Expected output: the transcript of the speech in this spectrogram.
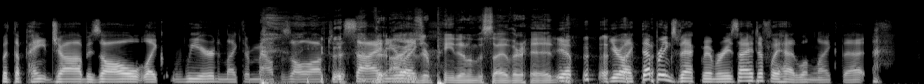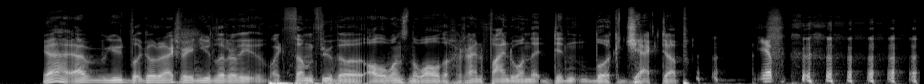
But the paint job is all like weird and like their mouth is all off to the side. their and you're eyes like, are painted on the side of their head. Yep. You're like that brings back memories. I definitely had one like that. Yeah, you'd go to an X-ray and you'd literally like thumb through the all the ones in the wall to try and find one that didn't look jacked up. Yep.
